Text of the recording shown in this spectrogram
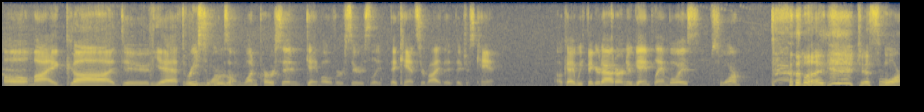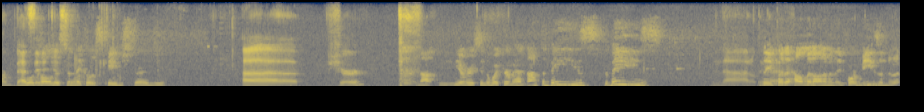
Oh my god, dude. Yeah, three swarms on one person. Game over, seriously. They can't survive it. They just can't. Okay, we figured out our new game plan, boys. Swarm. Like, hmm. just swarm. That's We'll it. call just this the swarm. Nicolas Cage strategy. Uh, sure. Not you ever seen the Wicker Man? Not the bees, the bees. Nah, I don't think They I put a helmet on him and they pour bees into it.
